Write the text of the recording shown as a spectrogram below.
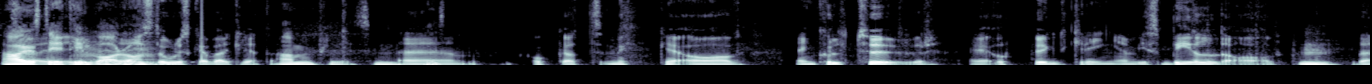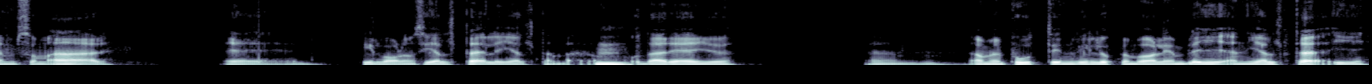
Ja, just det, i tillvaron. den historiska verkligheten. ja men precis. Mm, Ehm, och att mycket av en kultur är uppbyggd kring en viss bild av mm, vem som är eh, tillvarons hjälte eller hjälten där. Mm. Och där är ju ja men Putin vill uppenbarligen bli en hjälte i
